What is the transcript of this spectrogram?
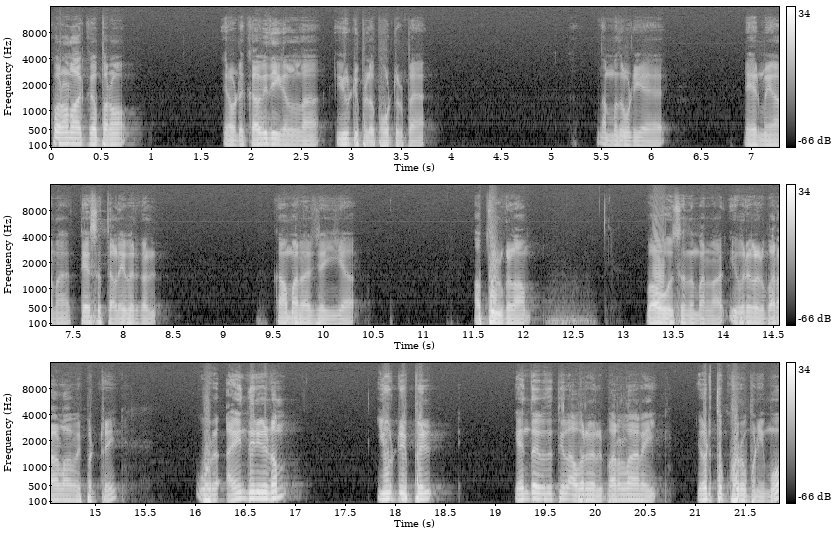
கொரோனாக்கு அப்புறம் என்னுடைய கவிதைகள்லாம் யூடியூப்பில் போட்டிருப்பேன். நம்மளுடைய நேர்மையான தேசத் தலைவர்கள் காமராஜ் ஐயா அப்துல் கலாம் வாவு சிதம்பரனார் இவர்கள் வரலாறை பற்றி ஒரு ஐந்து நிமிடம் யூடியூப்பில் எந்த விதத்தில் அவர்கள் வரலாறை எடுத்து கூற முடியுமோ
